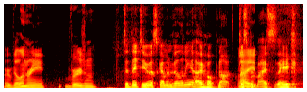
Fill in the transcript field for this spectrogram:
or villainry version. Did they do a scum and villainy? I hope not, just I- for my sake.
